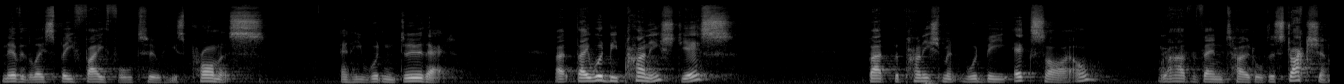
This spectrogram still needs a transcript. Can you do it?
nevertheless be faithful to his promise, and he wouldn't do that. Uh, they would be punished, yes, but the punishment would be exile rather than total destruction,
